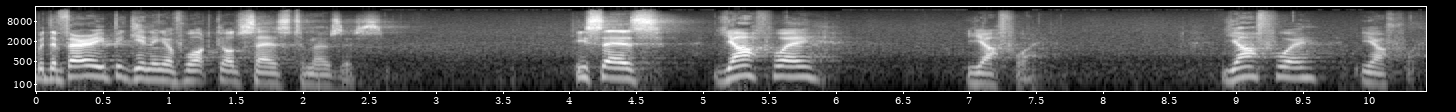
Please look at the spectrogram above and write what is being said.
with the very beginning of what God says to Moses. He says, Yahweh, Yahweh. Yahweh, Yahweh.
